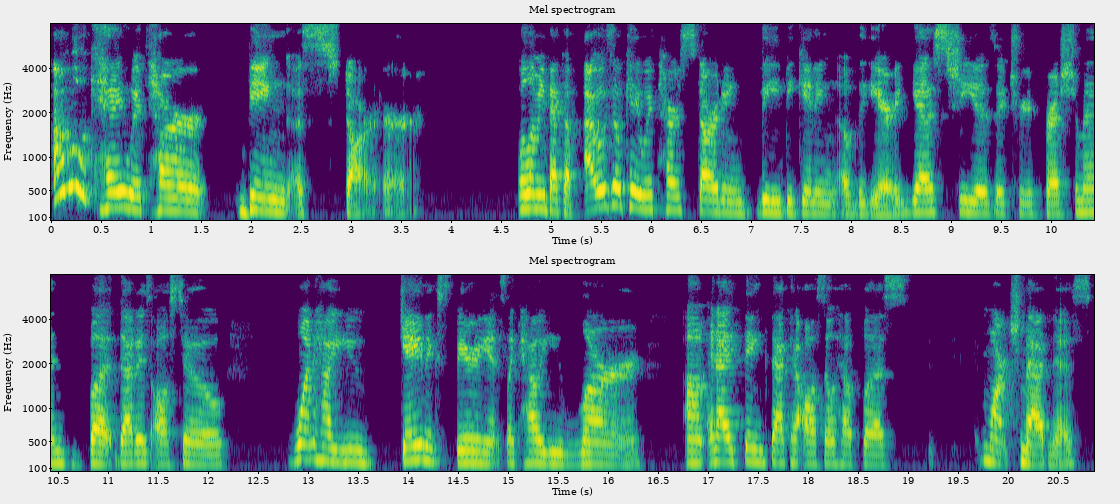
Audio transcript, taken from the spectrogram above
I'm okay with her being a starter. Well, let me back up. I was okay with her starting the beginning of the year. Yes, she is a true freshman, but that is also one how you gain experience, like how you learn. Um, and I think that could also help us March Madness.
